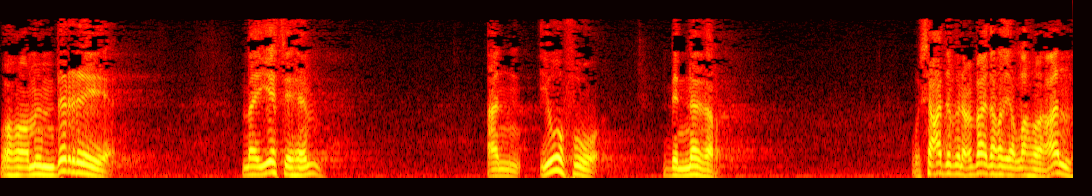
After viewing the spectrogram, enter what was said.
وهو من بر ميتهم أن يوفوا بالنذر. وسعد بن عبادة رضي الله عنه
